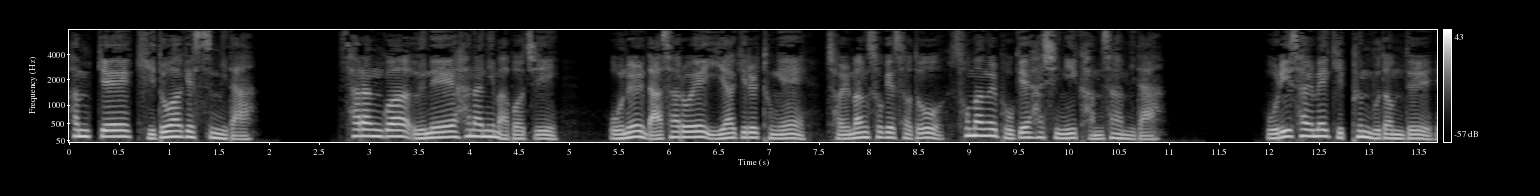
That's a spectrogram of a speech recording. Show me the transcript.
함께 기도하겠습니다. 사랑과 은혜의 하나님 아버지, 오늘 나사로의 이야기를 통해 절망 속에서도 소망을 보게 하시니 감사합니다. 우리 삶의 깊은 무덤들,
